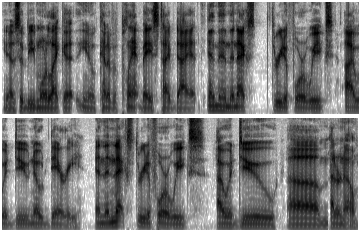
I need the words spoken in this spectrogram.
You know, so it'd be more like a, you know, kind of a plant based type diet. And then the next three to four weeks, I would do no dairy. And the next three to four weeks, I would do, um, I don't know,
